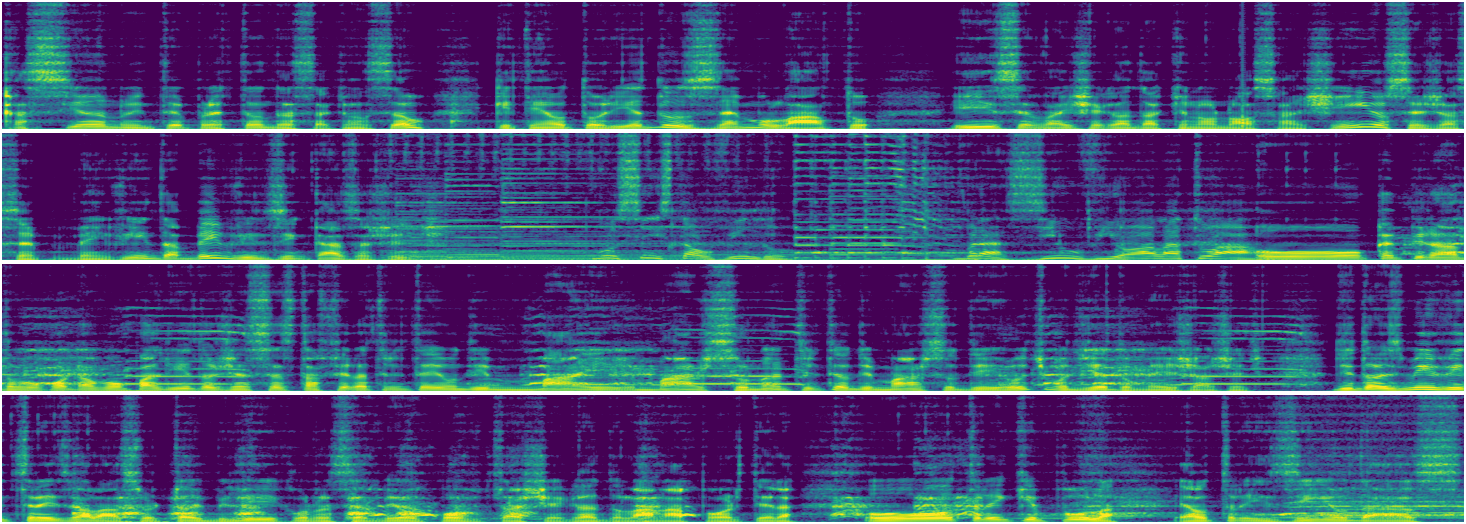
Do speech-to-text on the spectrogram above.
Cassiano interpretando essa canção que tem a autoria do Zé Mulato. E você vai chegando aqui no nosso ranchinho, seja sempre bem-vinda, bem-vindos em casa, gente. Você está ouvindo Brasil Viola Atual. Ô, Caipirada, vamos acordar, vamos pra lida. Hoje é sexta-feira, 31 de maio, março, né? 31 de março, de último dia do mês já, gente. De 2023, vai lá, surtou e bilico, recebeu o povo que tá chegando lá na porteira. O trem que pula é o trenzinho das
